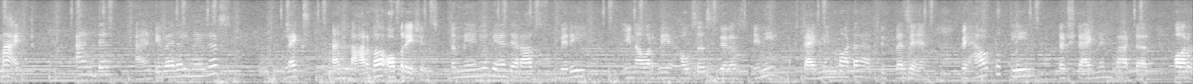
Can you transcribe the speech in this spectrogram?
night. And then antilarval measures like and larva operations. The mainly where there are very in our houses there is any stagnant water has present. We have to clean that stagnant water or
